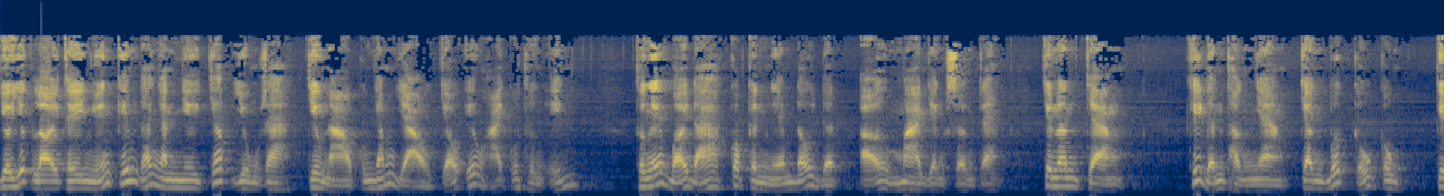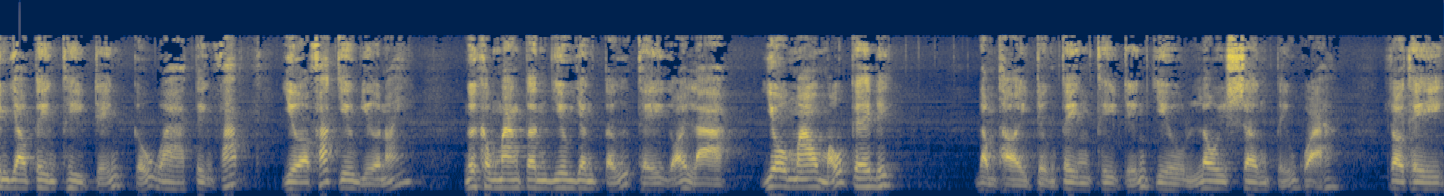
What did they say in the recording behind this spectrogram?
Vừa dứt lời thì Nguyễn Kiếm đã nhanh như chớp dùng ra, chiêu nào cũng nhắm vào chỗ yếu hại của Thương Yến. Thương Yến bởi đã có kinh nghiệm đối địch ở Ma Dân Sơn Trang, cho nên chàng khí định thần nhàn, chân bước cửu cung, kim giao tiên thi triển cửu hoa tiên pháp, vừa phát chiêu vừa nói, người không mang tên diêu dân tử thì gọi là vô mau mẫu kê đi. Đồng thời trường tiên thi triển chiêu lôi sơn tiểu quả, rồi thì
